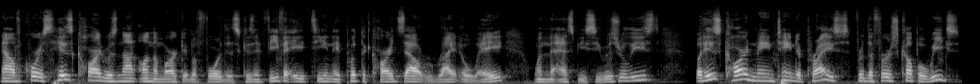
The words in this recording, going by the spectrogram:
Now, of course, his card was not on the market before this because in FIFA 18, they put the cards out right away when the SBC was released. But his card maintained a price for the first couple weeks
